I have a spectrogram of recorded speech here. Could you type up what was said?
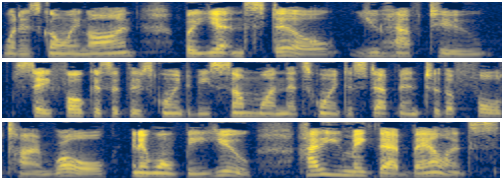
what is going on, but yet and still you have to stay focused that there's going to be someone that's going to step into the full time role and it won't be you. How do you make that balance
